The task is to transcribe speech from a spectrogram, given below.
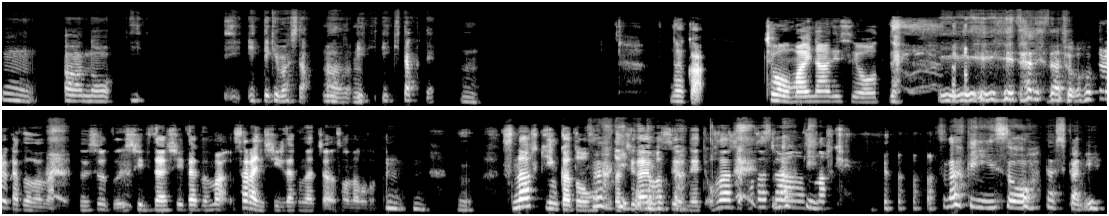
うん、あの、い、い行ってきました。あの、うんうんい行きたくて。なんか、超マイナーですよって。えー、誰だろう？面白い方だな。ちょっと知りたい、知りたく、まあ、さらに知りたくなっちゃう、そんなこと。うんうん。スナフキンかと思ったスナフキンかと思った違いますよねって。小田ちゃん、小田ちゃん、ススナナフキン。スナフキンいそう、確かに。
